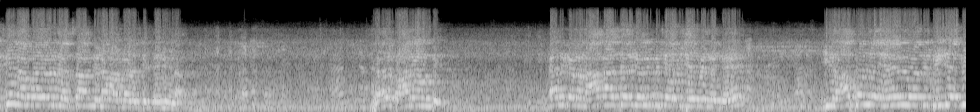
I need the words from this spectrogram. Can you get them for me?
గాంధీని నలభై రెండు తెస్తాను నిన్న మాట్లాడొచ్చు ఢిల్లీలో. సరే బాగానే ఉంది. కానీ ఇక్కడ నాకు ఆశ్చర్యం కల్పించే విషయం ఏంటంటే ఈ రాష్ట్రంలో ఎనిమిది మంది బీజేపీ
